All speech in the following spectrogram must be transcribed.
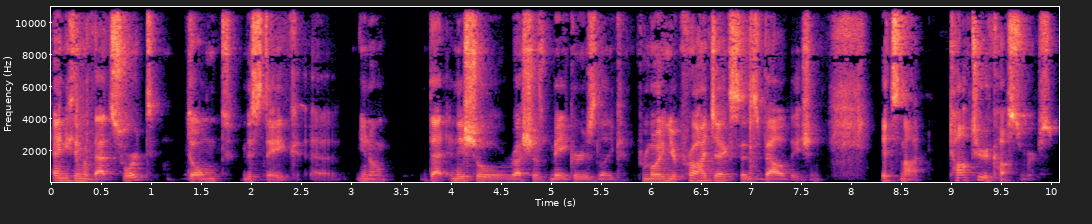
anything of that sort, don't mistake, uh, you know, that initial rush of makers like promoting your projects as validation. It's not. Talk to your customers.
